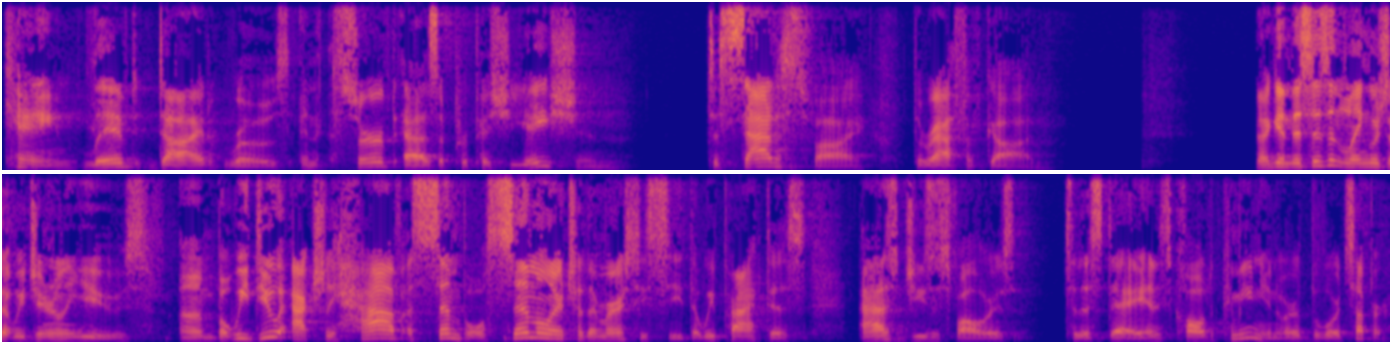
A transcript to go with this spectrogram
came, lived, died, rose, and served as a propitiation to satisfy the wrath of God. Now, again, this isn't language that we generally use, um, but we do actually have a symbol similar to the mercy seat that we practice as Jesus followers to this day, and it's called communion or the Lord's Supper.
